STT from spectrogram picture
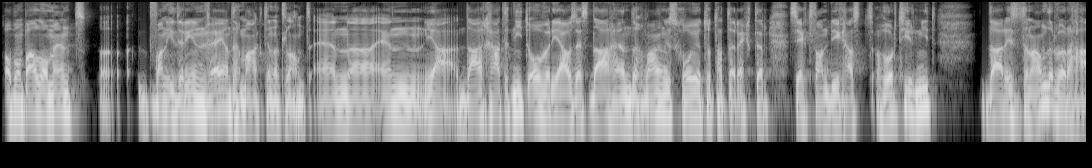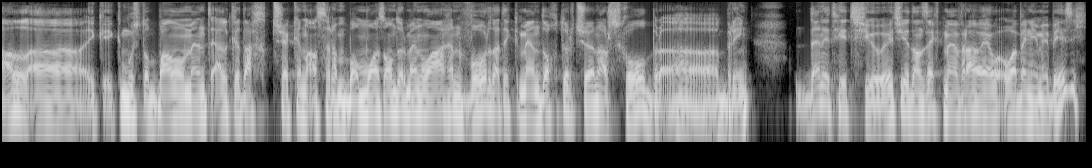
op een bepaald moment uh, van iedereen een vijand gemaakt in het land. En, uh, en ja, daar gaat het niet over jou zes dagen in de gevangenis gooien totdat de rechter zegt van die gast hoort hier niet. Daar is het een ander verhaal. Uh, ik, ik moest op een bepaald moment elke dag checken als er een bom was onder mijn wagen voordat ik mijn dochtertje naar school breng then it hits you. Weet je? Dan zegt mijn vrouw, ja, waar ben je mee bezig?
